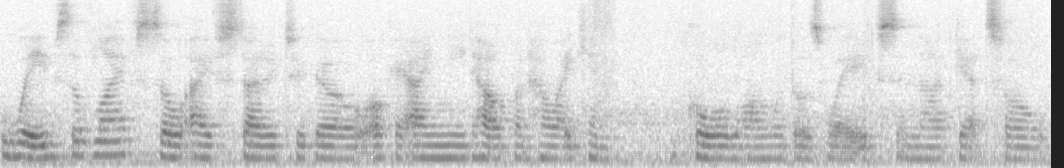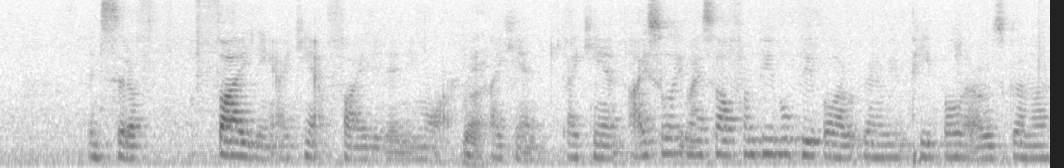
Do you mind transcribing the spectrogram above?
waves of life, so I've started to go, okay, I need help on how I can go along with those waves and not get so, instead of fighting, I can't fight it anymore. Right. I can't, I can't isolate myself from people, people are gonna be people that are always gonna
